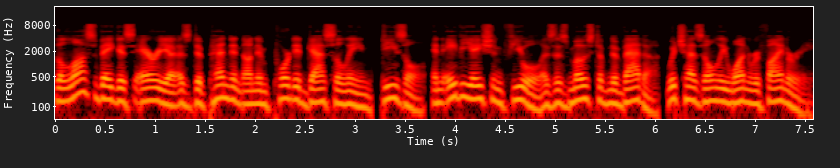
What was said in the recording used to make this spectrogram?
The Las Vegas area is dependent on imported gasoline, diesel, and aviation fuel as is most of Nevada, which has only one refinery.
